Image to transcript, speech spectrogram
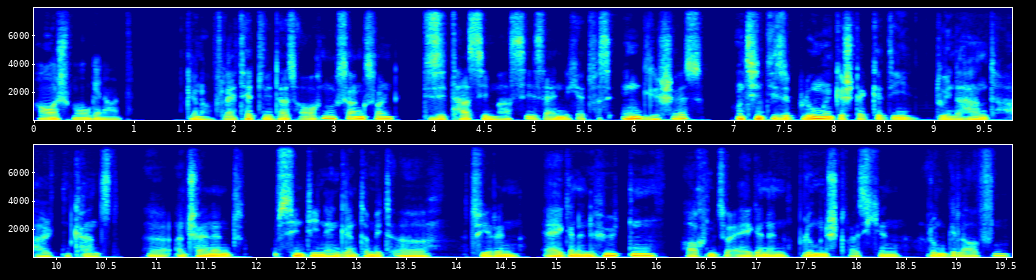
Arrangement genannt. Genau, vielleicht hätten wir das auch noch sagen sollen. Diese Tassi-Massi ist eigentlich etwas Englisches und sind diese Blumengestecke, die du in der Hand halten kannst. Äh, anscheinend sind die in England damit äh, zu ihren eigenen Hüten, auch mit so eigenen Blumensträußchen rumgelaufen.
